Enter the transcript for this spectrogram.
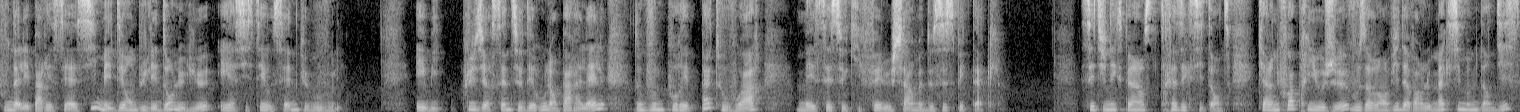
vous n'allez pas rester assis mais déambuler dans le lieu et assister aux scènes que vous voulez. Et oui, plusieurs scènes se déroulent en parallèle, donc vous ne pourrez pas tout voir, mais c'est ce qui fait le charme de ce spectacle. C'est une expérience très excitante, car une fois pris au jeu, vous aurez envie d'avoir le maximum d'indices,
